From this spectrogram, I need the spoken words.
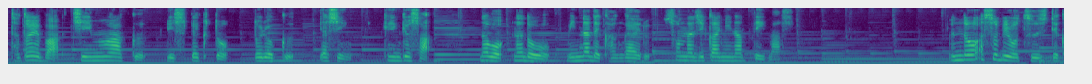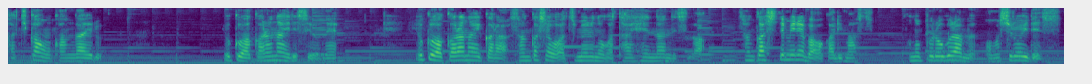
例えばチームワーク、リスペクト、努力、野心、謙虚さなどなどをみんなで考える、そんな時間になっています。運動遊びを通じて価値観を考える。よくわからないですよね。よくわからないから参加者を集めるのが大変なんですが、参加してみればわかります。このプログラム面白いです。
